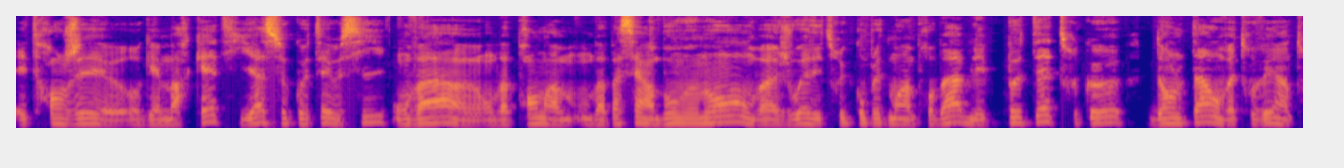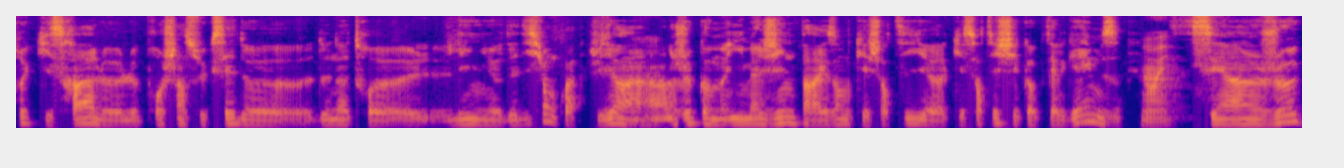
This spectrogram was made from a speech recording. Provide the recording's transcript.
étrangers euh, au game market, il y a ce côté aussi. On va, euh, on va prendre, un- on va passer un bon moment, on va jouer à des trucs complètement improbables et peut-être que dans le tas, on va trouver un truc qui sera le, le prochain succès de, de notre euh, ligne d'édition, quoi. Je veux dire, un, un jeu comme Imagine, par exemple, qui est sorti, qui est sorti chez Cocktail Games, Ouais. c'est un jeu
